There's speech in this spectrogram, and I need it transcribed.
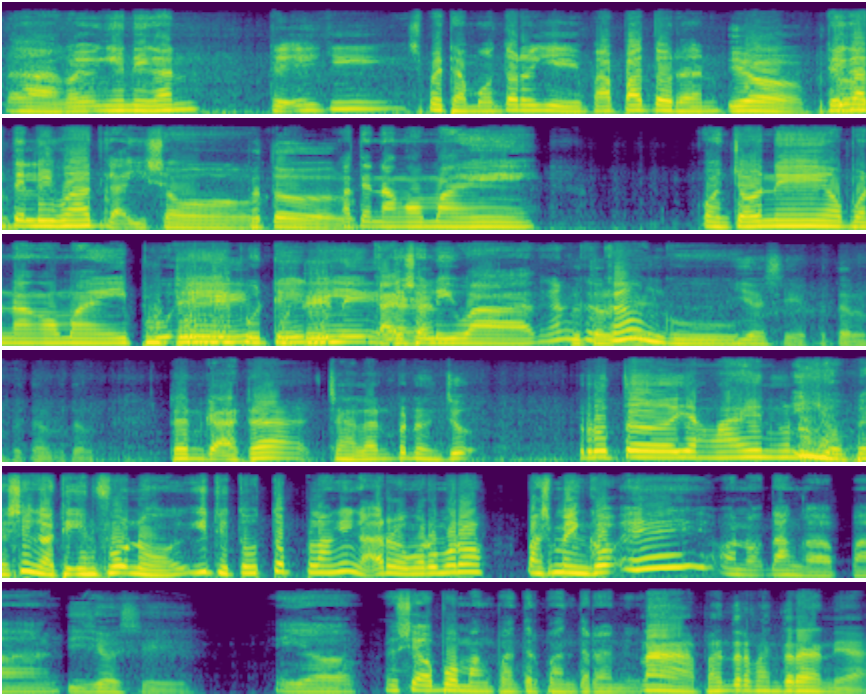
nah kayak gini kan dek iki sepeda motor iki papa tuh dan? Yo dia betul. kate liwat gak iso. Betul. Kate nang omahe koncone apa nang omahe ibu Budene, gak ya iso kan? liwat. Kan Betul, keganggu. Iya sih betul betul betul. Dan nggak ada jalan penunjuk rute yang lain ngono iya biasanya gak diinfo no ini ditutup pelangnya gak ada moro-moro pas menggo eh ono tanggapan. Iya sih. Iya terus ya apa mang? Banter-banteran Nah, banter-banteran ya.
